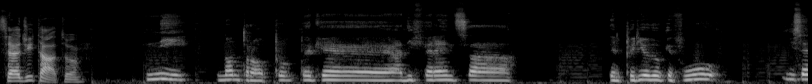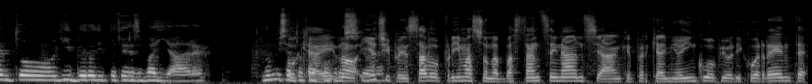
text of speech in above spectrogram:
Sei agitato? Ni, non troppo, perché a differenza del periodo che fu, mi sento libero di poter sbagliare. Non mi sento Ok, troppo no, io ci pensavo prima, sono abbastanza in ansia anche perché il mio incubo più ricorrente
